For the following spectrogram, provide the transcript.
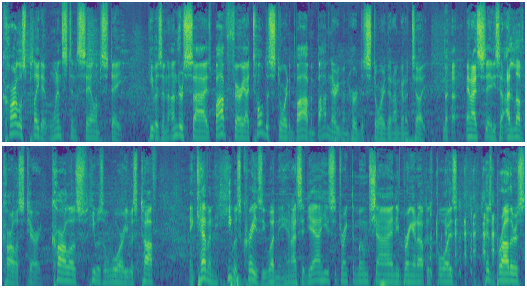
Carlos played at Winston-Salem State. He was an undersized Bob Ferry. I told this story to Bob, and Bob never even heard the story that I'm going to tell you. and I said, he said, I love Carlos Terry. Carlos, he was a war. He was tough. And Kevin, he was crazy, wasn't he? And I said, yeah, he used to drink the moonshine. He'd bring it up. His boys, his brothers.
